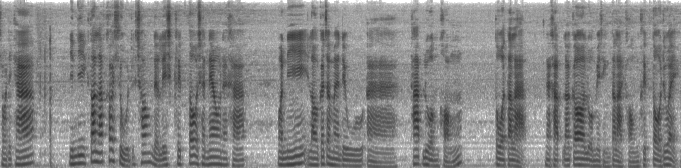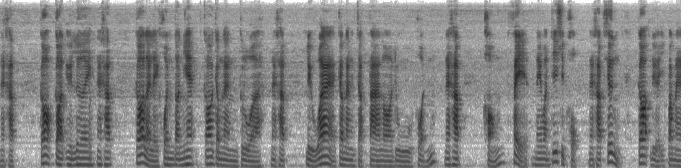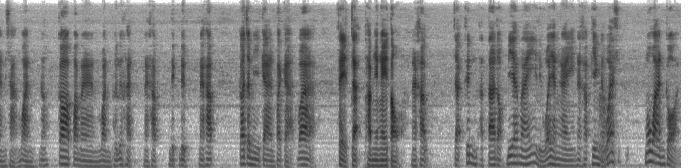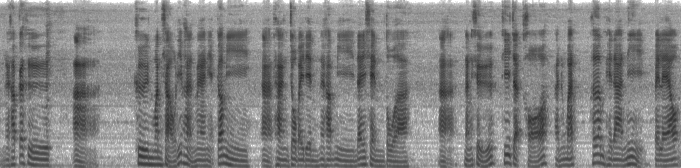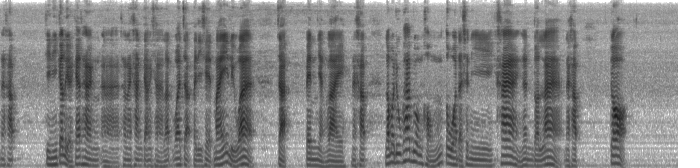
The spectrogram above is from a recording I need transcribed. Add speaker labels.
Speaker 1: สวัสดีครับ ยินดีต้อนรับเข้าสู่ช่อง The Rich Crypto Channel นะครับ วันนี้เราก็จะมาดูาภาพรวมของตัวตลาดนะครับ แล้วก็รวมไปถึงตลาดของคริปโตด้วยนะครับ ก็ก่อนอื่นเลยนะครับ ก็หลายๆ คนตอนนี้ก็กำลังกลัวนะครับ หรือว่ากำลังจับตารอดูผลนะครับของเฟดในวันที่ 16 นะครับ ซึ่ง ก็เหลืออีกประมาณ 3 วันเนาะก็ประมาณวันพฤหัสนะครับ ดึกๆนะครับ ก็จะมีการประกาศว่าเฟดจะทำยังไงต่อนะครับ จะขึ้นอัตราดอกเบี้ยไหมหรือว่ายังไงนะครับ เพียงแต่ว่าเมื่อวานก่อนนะครับก็คืออ่าคืนวันเสาร์ที่ผ่านมาเนี่ยก็มีอ่าทางโจไบเดนนะครับ มีได้เซ็นตัวอ่าหนังสือที่จะขออนุมัติเพิ่มเพดานหนี้ไปแล้วนะครับ ทีนี้ก็เหลือแค่ทางธนาคารกลางสหรัฐว่าจะปฏิเสธไหมหรือว่าจะเป็นอย่างไรนะครับ เรามาดูภาพรวมของตัวดัชนีค่าเงินดอลลาร์นะครับ ก็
